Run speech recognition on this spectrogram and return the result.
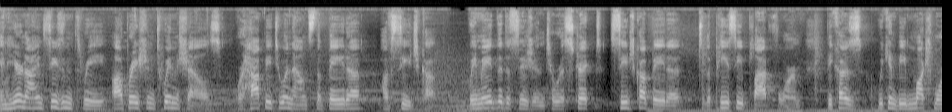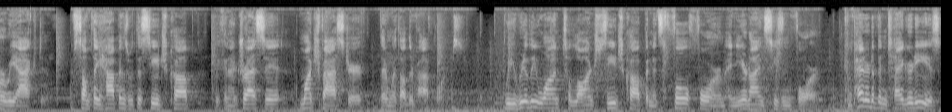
In Year 9, Season 3, Operation Twin Shells, we're happy to announce the beta of Siege Cup. We made the decision to restrict Siege Cup beta to the PC platform because we can be much more reactive. If something happens with the Siege Cup, we can address it much faster than with other platforms. We really want to launch Siege Cup in its full form in Year 9 Season 4. Competitive integrity is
